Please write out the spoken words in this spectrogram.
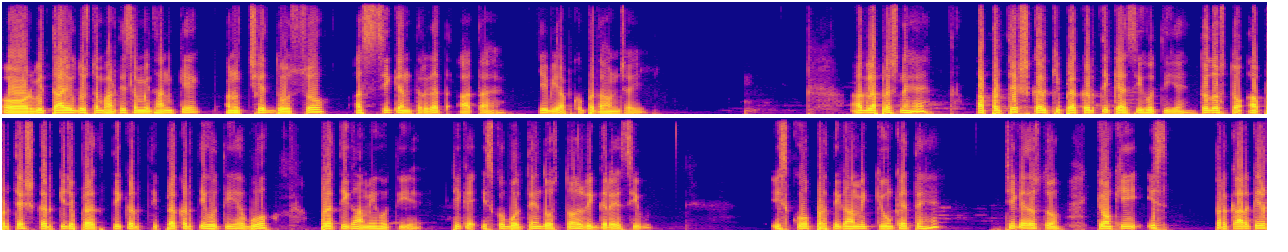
और वित्त आयोग, दोस्तों, भारतीय संविधान के अनुच्छेद 280 के अंतर्गत आता है। ये भी आपको पता होना चाहिए। अगला प्रश्न है, अप्रत्यक्ष कर की प्रकृति कैसी होती है? तो दोस्तों, अप्रत्यक्ष कर की जो प्रकृति प्रकृति होती है, वो प्रतिगामी होती है। ठीक है, इसको बोलते हैं दोस्तों रिग्रेसिव इसको प्रतिगामी क्यों कहते हैं? ठीक है दोस्तों, क्योंकि इस प्रकार के जो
